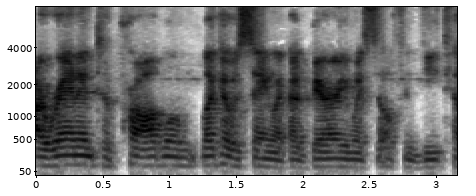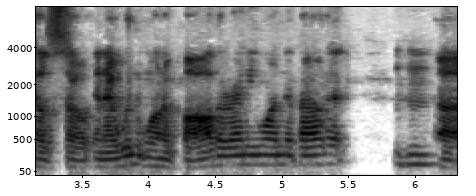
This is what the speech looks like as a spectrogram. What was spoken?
I, ran into problem. Like I was saying, like I bury myself in details. So and I wouldn't want to bother anyone about it Mhm. uh,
